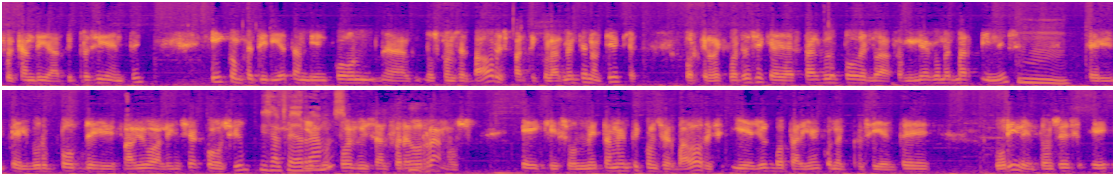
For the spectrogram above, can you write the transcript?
fue candidato y presidente, y competiría también con eh, los conservadores, particularmente en Antioquia, porque recuérdense que allá está el grupo de la familia Gómez Martínez, Mm. el, el grupo de Fabio Valencia Cosio, Luis Alfredo y el Ramos. grupo de Luis Alfredo Ramos, eh, que son netamente conservadores, y ellos votarían con el presidente Uribe. Entonces, eh,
